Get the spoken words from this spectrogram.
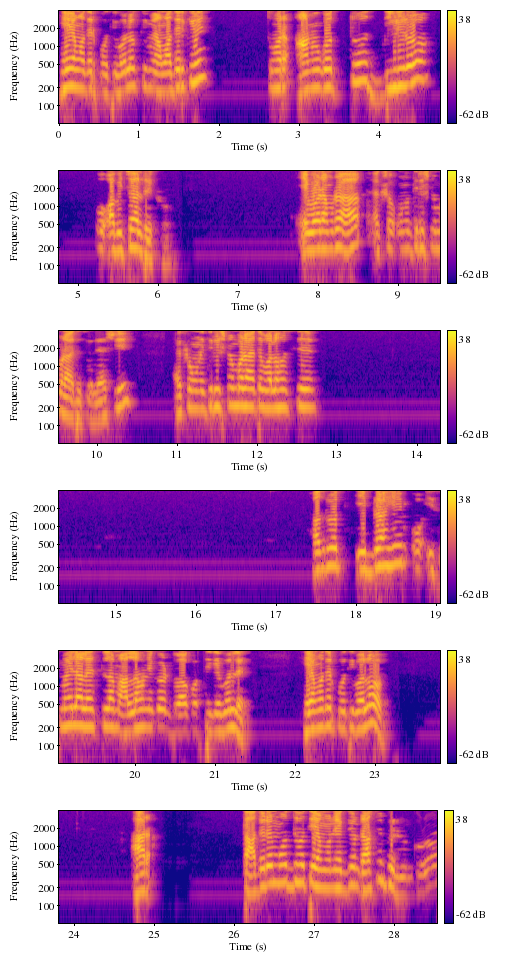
হে আমাদের প্রতিপালক, তুমি আমাদেরকে তোমার আনুগত্য দৃঢ় ও অবিচল রেখো। এবার আমরা একশো উনত্রিশ নম্বর আয়তে চলে আসি। একশো উনত্রিশ নম্বর আয়তে বলা হচ্ছে হযরত ইব্রাহিম ও ইসমাইল আলাইহিসসালাম আল্লাহর নিকট দোয়া করতে গিয়ে বললেন, হে আমাদের প্রতিপালক, আর তাদের মধ্যে হতে এমন একজন রাসূল প্রেরণ করুন,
